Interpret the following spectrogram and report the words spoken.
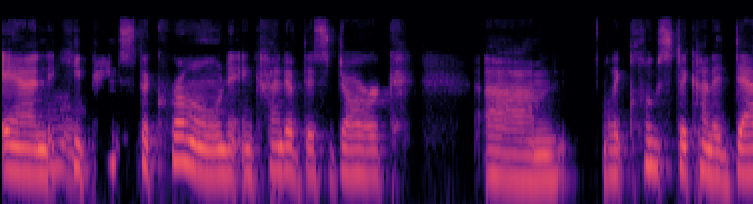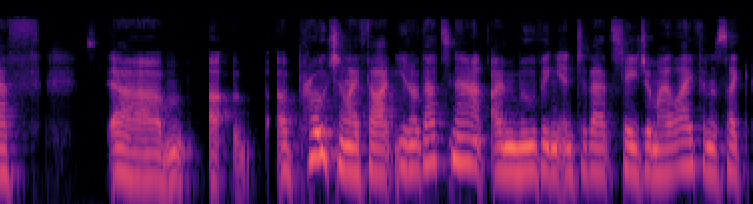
and oh. he paints the crone in kind of this dark, um, like close to kind of death um, uh, approach. And I thought, you know, that's not, I'm moving into that stage of my life. And it's like,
